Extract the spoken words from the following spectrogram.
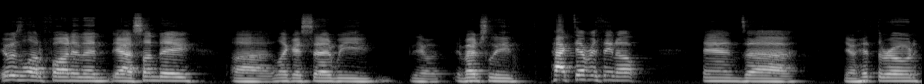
it was a lot of fun, and then yeah, Sunday, uh, like I said, we you know eventually packed everything up and uh, you know hit the road.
